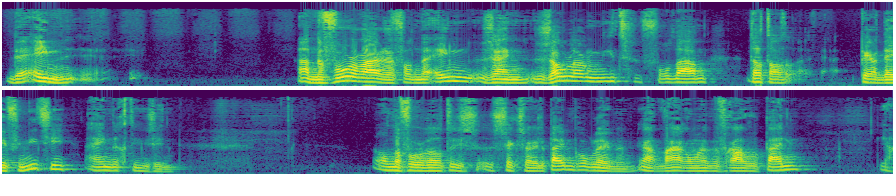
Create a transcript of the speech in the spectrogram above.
de een aan de voorwaarden van de een zijn zo lang niet voldaan dat dat per definitie eindigt in zin. Een ander voorbeeld is seksuele pijnproblemen. Ja, waarom hebben vrouwen pijn? Ja,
